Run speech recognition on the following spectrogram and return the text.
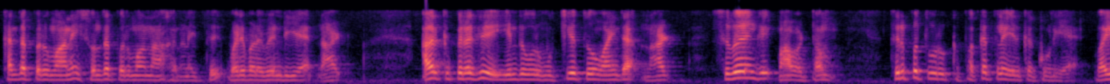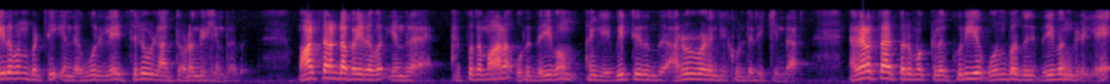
கந்தப்பெருமானை சொந்த பெருமானாக நினைத்து வழிபட வேண்டிய நாள். அதற்கு பிறகு இன்று ஒரு முக்கியத்துவம் வாய்ந்த நாள். சிவகங்கை மாவட்டம் திருப்பத்தூருக்கு பக்கத்தில் இருக்கக்கூடிய வைரவன்பட்டி என்ற ஊரிலே திருவிழா தொடங்குகின்றது. மார்த்தாண்ட பைரவர் என்ற அற்புதமான ஒரு தெய்வம் அங்கே வீட்டிலிருந்து அருள் வழங்கி கொண்டிருக்கின்றார். நகரத்தார் பெருமக்களுக்குரிய ஒன்பது தெய்வங்களிலே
